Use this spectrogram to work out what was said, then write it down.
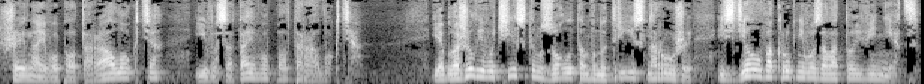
ширина его полтора локтя и высота его полтора локтя. И обложил его чистым золотом внутри и снаружи, и сделал вокруг него золотой венец,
